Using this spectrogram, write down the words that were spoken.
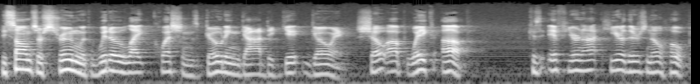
These Psalms are strewn with widow like questions, goading God to get going. Show up, wake up, because if you're not here, there's no hope.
